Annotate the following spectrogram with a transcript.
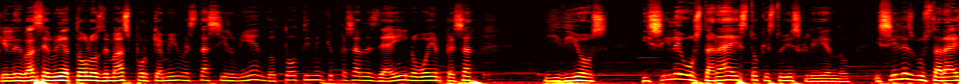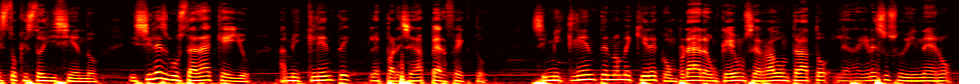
que les va a servir a todos los demás porque a mí me está sirviendo. Todo tienen que empezar desde ahí, no voy a empezar. Y Dios, y si le gustará esto que estoy escribiendo, y si les gustará esto que estoy diciendo, y si les gustará aquello, a mi cliente le parecerá perfecto. Si mi cliente no me quiere comprar, aunque hemos cerrado un trato, le regreso su dinero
